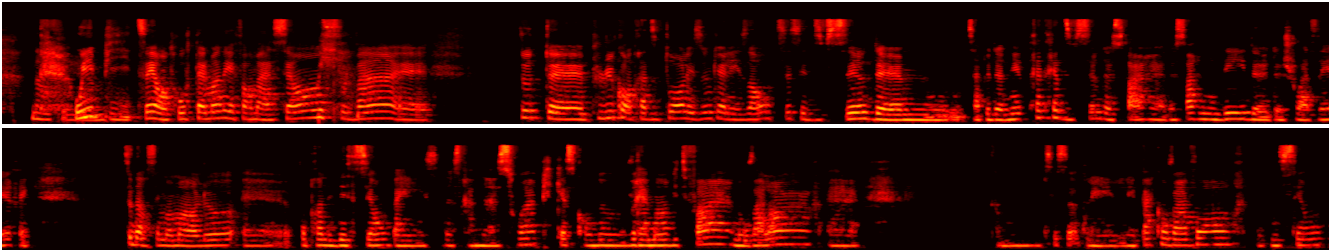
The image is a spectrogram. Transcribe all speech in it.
Donc, oui, euh, puis, tu sais, on trouve tellement d'informations. Souvent, euh, toutes euh, plus contradictoires les unes que les autres. c'est difficile de, hum, ça peut devenir très, très difficile de se faire, euh, de se faire une idée, de, de choisir. dans ces moments-là, euh, pour prendre des décisions, ben, c'est de se ramener à soi, puis qu'est-ce qu'on a vraiment envie de faire, nos valeurs, c'est ça, l'impact qu'on va avoir, notre mission.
